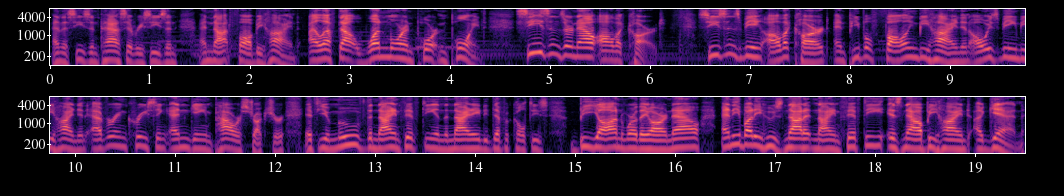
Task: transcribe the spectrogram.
and the season pass every season and not fall behind. I left out one more important point. Seasons are now a la carte. Seasons being a la carte and people falling behind and always being behind an ever increasing endgame power structure. If you move the 950 and the 980 difficulties beyond where they are now, anybody who's not at 950 is now behind again.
